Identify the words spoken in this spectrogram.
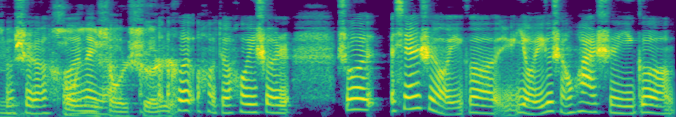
嗯就是和那个受射日。和和对后羿射日，说先是有一个有一个神话是一个，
